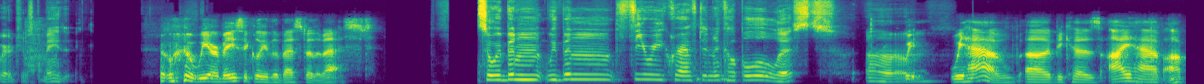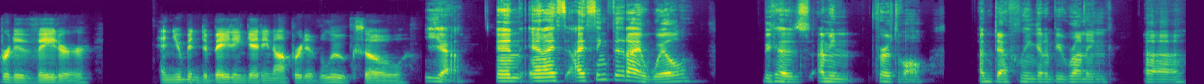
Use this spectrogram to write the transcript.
we're just amazing. we are basically the best of the best. So we've been we've been theory crafting a couple of lists. Um, We have uh, because I have operative Vader, and you've been debating getting operative Luke. So Yeah, and and I th- I think that I will because I mean, first of all, I'm definitely gonna be running uh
